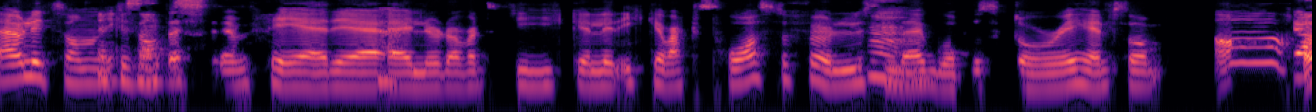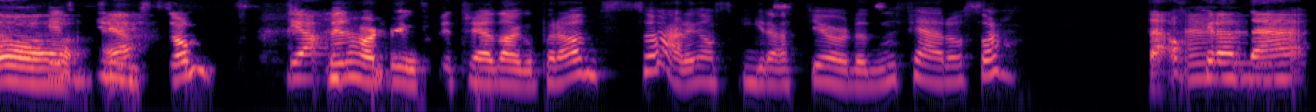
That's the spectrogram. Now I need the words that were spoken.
Det er jo litt sånn ikke sant, etter en ferie eller du har vært syk eller ikke vært på, så føler liksom mm. det å gå på Story helt sånn ah, ja, helt grusomt. Ja. Men har du gjort det tre dager på rad, så er det ganske greit å gjøre det den fjerde også. Det er akkurat det. Eh.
